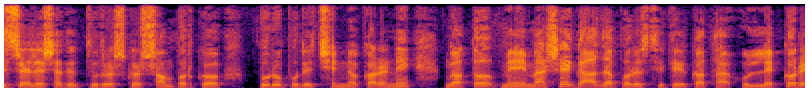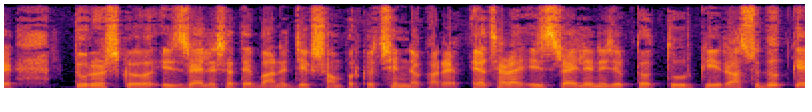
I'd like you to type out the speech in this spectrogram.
ইসরায়েলের সাথে তুরস্ক সম্পর্ক পুরোপুরি ছিন্ন করেনি। গত মে মাসে গাজা পরিস্থিতির কথা উল্লেখ করে তুরস্ক ইসরায়েলের সাথে বাণিজ্যিক সম্পর্ক ছিন্ন করে। এছাড়া ইসরায়েলে নিযুক্ত তুর্কি রাষ্ট্রদূতকে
